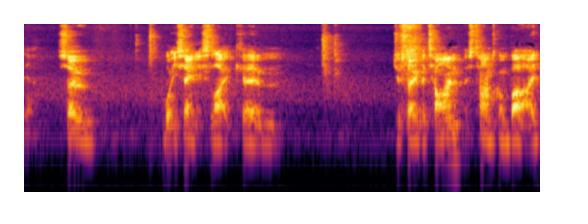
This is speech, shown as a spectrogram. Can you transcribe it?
Yeah. So, what you're saying is like um, just over time, as time's gone by,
